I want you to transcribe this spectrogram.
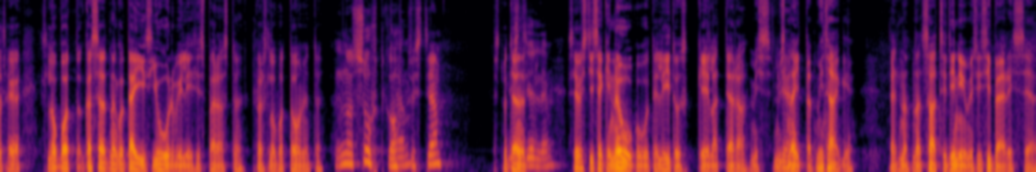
oota, aga kas lobot-, kas sa oled nagu täis juurvili siis pärast või, pärast lobotoomiat või? no suht-koht Jah. vist jah. sest ma tean, et see vist isegi Nõukogude Liidus keelati ära, mis, mis yeah. näitab midagi. et noh, nad saatsid inimesi Siberisse ja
